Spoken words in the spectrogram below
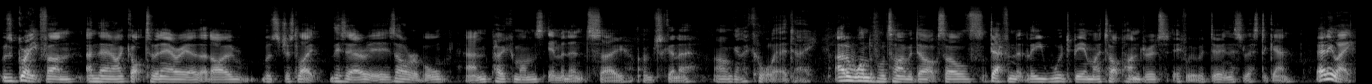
was great fun, and then I got to an area that I was just like, this area is horrible, and Pokemon's imminent, so I'm just gonna, I'm gonna call it a day. I had a wonderful time with Dark Souls. Definitely would be in my top hundred if we were doing this list again. Anyway,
